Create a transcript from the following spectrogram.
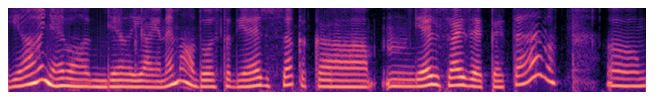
Jāņa evanģēlijā, ja nemaldos, tad Jēzus saka, ka mm, Jēzus aiziet pie tēva, uh,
